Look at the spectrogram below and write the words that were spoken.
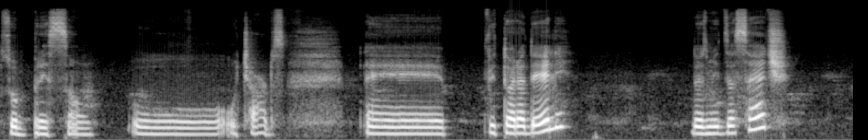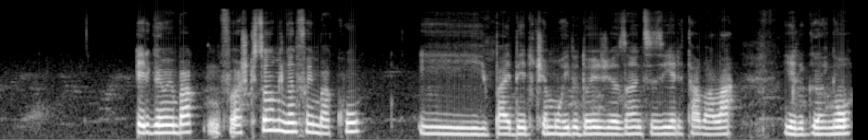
sob pressão, o, o Charles. É, vitória dele, 2017. Ele ganhou em Baku, acho que se eu não me engano foi em Baku. E o pai dele tinha morrido dois dias antes e ele tava lá. E ele ganhou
